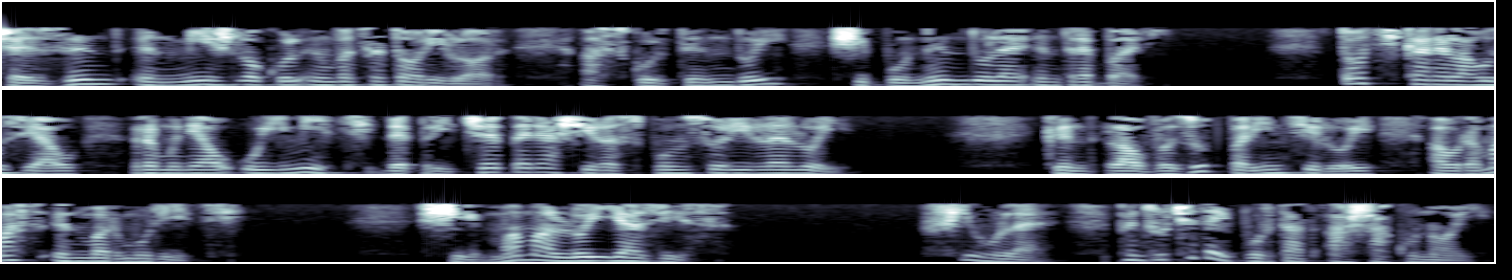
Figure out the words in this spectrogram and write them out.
șezând în mijlocul învățătorilor, ascultându-i și punându-le întrebări. Toți care l-auzeau rămâneau uimiți de priceperea și răspunsurile lui. Când l-au văzut părinții lui, au rămas înmărmuriți. Și mama lui i-a zis, Fiule, pentru ce te-ai purtat așa cu noi?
